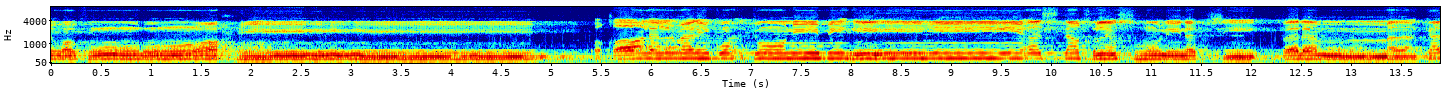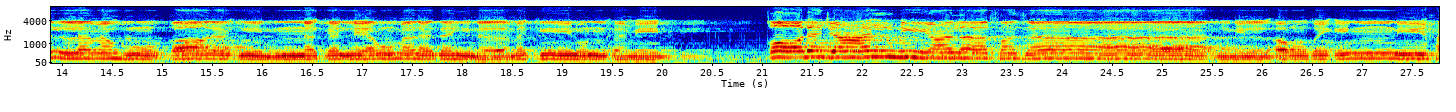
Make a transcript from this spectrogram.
غفور رحيم. وقال الملك ائتوني به أستخلصه لنفسي. فلما كلمه قال إنك اليوم لدينا مكين أمين. قال جعلني على خزائن الأرض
